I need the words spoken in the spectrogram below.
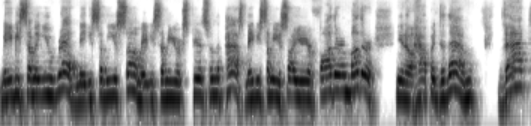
Maybe some of you read, maybe some of you saw, maybe some of you experienced from the past, maybe some of you saw your father or mother, you know, happen to them. That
